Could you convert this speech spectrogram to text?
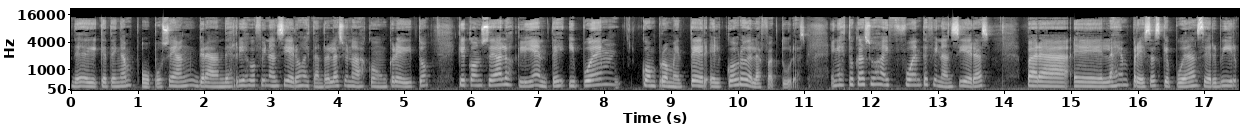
de que tengan o posean grandes riesgos financieros están relacionadas con un crédito que conceda a los clientes y pueden comprometer el cobro de las facturas. En estos casos hay fuentes financieras para eh, las empresas que puedan servir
